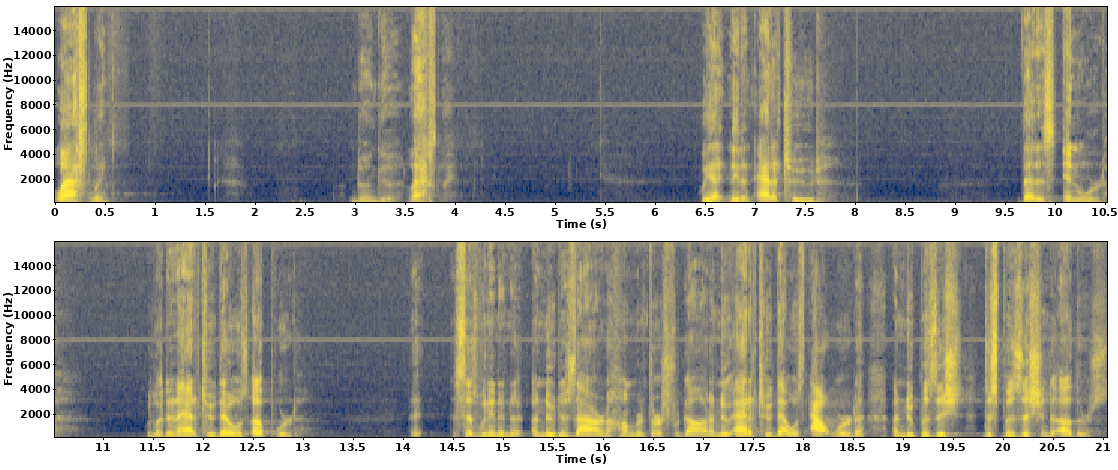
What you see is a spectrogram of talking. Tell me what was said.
Lastly, I'm doing good. Lastly, we need an attitude that is inward. We looked at an attitude that was upward. It says we needed a, new desire and a hunger and thirst for God, a new attitude that was outward, a, a new position, disposition to others.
